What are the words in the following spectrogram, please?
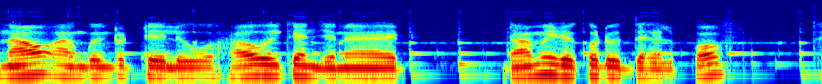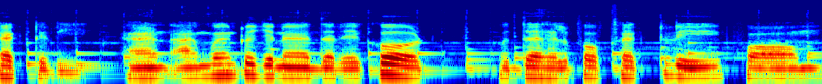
Now I am going to tell you how we can generate dummy record with the help of factory and I am going to generate the record with the help of factory from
